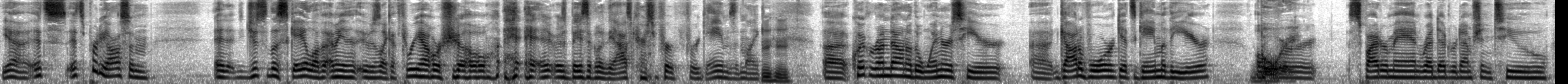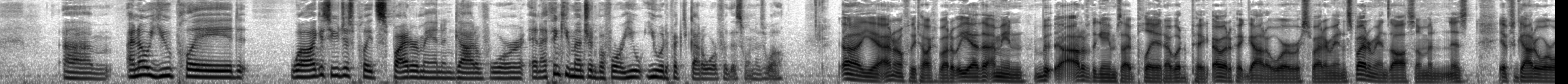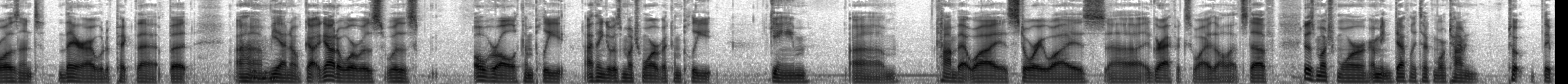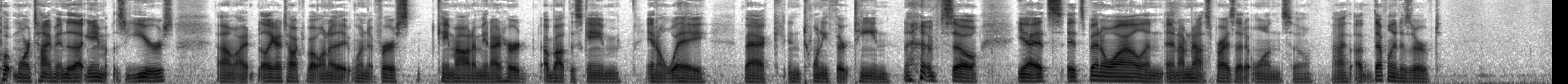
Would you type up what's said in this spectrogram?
Yeah, it's it's pretty awesome. And just the scale of it. I mean, it was like a three-hour show. it was basically the Oscars for, for games, and like, Uh, quick rundown of the winners here. Uh, God of War gets Game of the Year over Spider Man, Red Dead Redemption 2. Um, I know you played. Well, I guess you just played Spider Man and God of War, and I think you mentioned before you you would have picked God of War for this one as well. Uh, yeah, I don't know if we talked about it, but yeah, that, I mean, out of the games I played, I would have picked I would have picked God of War over Spider Man, and Spider Man's awesome, and if God of War wasn't there, I would have picked that. But um, yeah, no, God, God of War was was overall a complete. I think it was much more of a complete game, um, combat wise, story wise, uh, graphics wise, all that stuff. It was much more. I mean, definitely took more time. Took they put more time into that game. It was years. Um, I, like I talked about when I when it first came out. I mean, I'd heard about this game in a way back in 2013. so yeah, it's it's been a while, and, and I'm not surprised that it won. So I, I definitely deserved.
